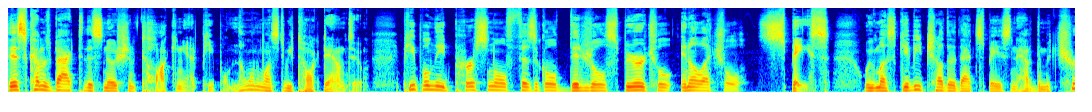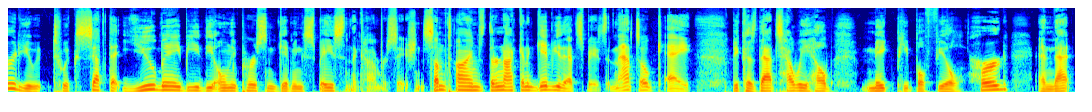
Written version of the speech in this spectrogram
This comes back to this notion of talking at people. No one wants to be talked down to. People need personal, physical, digital, spiritual, intellectual space. We must give each other that space and have the maturity to accept that you may be the only person giving space in the conversation. Sometimes they're not going to give you that space, and that's okay because that's how we help make people feel heard, and that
